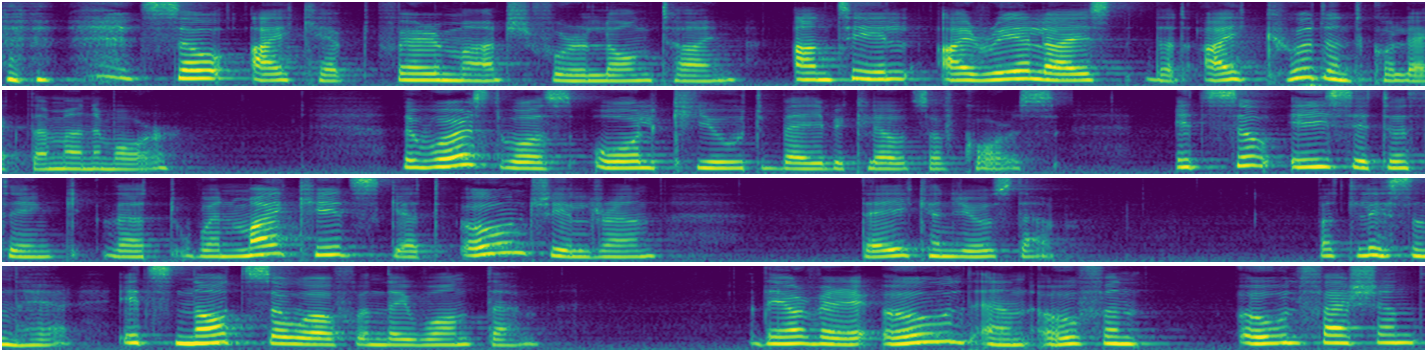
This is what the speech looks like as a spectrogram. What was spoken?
so I kept very much for a long time until I realized that I couldn't collect them anymore. The worst was all cute baby clothes, of course. It's so easy to think that when my kids get own children, they can use them. But listen here, it's not so often they want them. They are very old and often old fashioned,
